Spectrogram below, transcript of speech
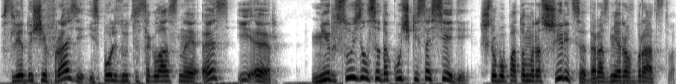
В следующей фразе используются согласные «с» и «р». Мир сузился до кучки соседей, чтобы потом расшириться до размеров братства.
